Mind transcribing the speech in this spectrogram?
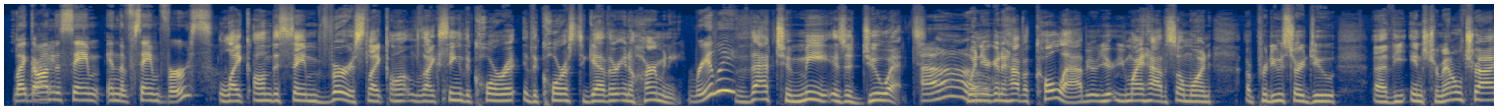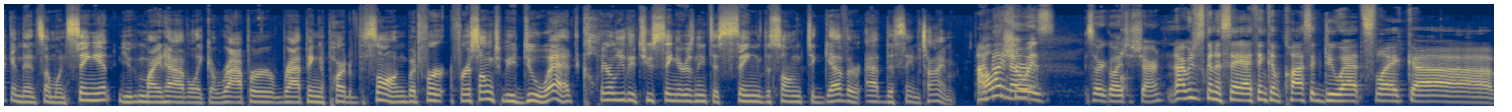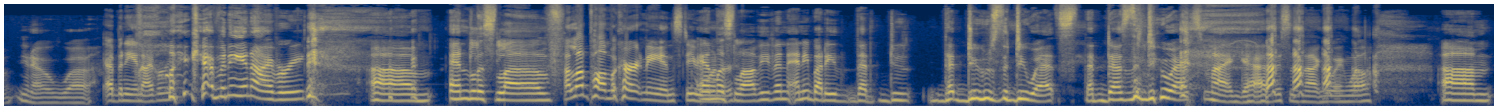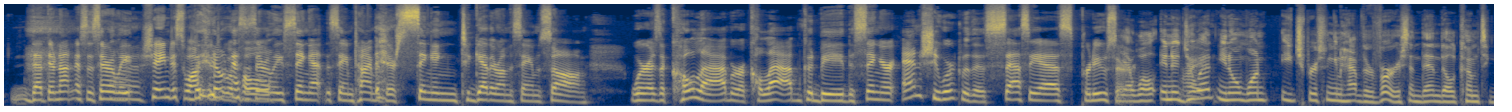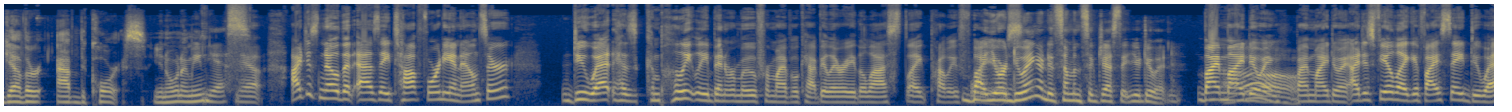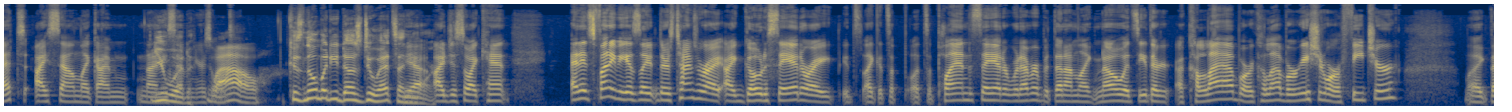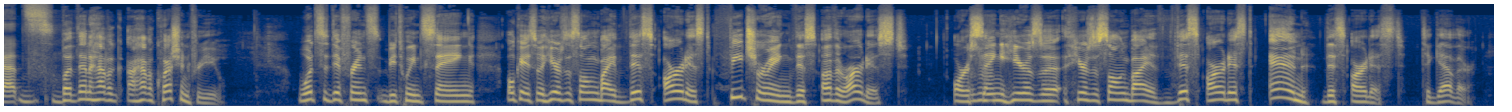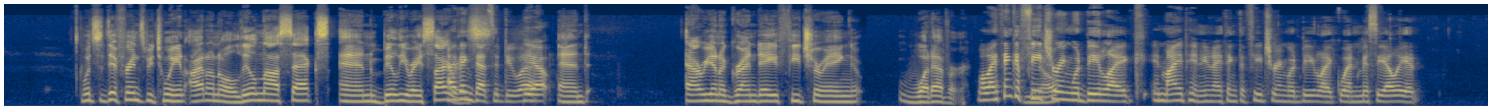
like on the same in the same verse? like on the same verse, like on like singing the chorus the chorus together in a harmony. Really? That to me is a duet. oh, When you're going to have a collab, you you you might have someone, a producer, do uh, the instrumental track and then someone sing it. You might have like a rapper rapping a part of the song. But for, for a song to be a duet, clearly the two singers need to sing the song together at the same time. I'm All I know sure- is Sorry, go ahead to Sharon. I was just going to say, I think of classic duets like, uh, you know, uh, Ebony and Ivory. like Ebony and Ivory, um, Endless Love, I love Paul McCartney and Stevie Endless Wonder. Love. Even anybody that do that does the duets, that does the duets. My God, this is not going well. Um, that they're not necessarily Uh, Shane just walked they into don't a poll. necessarily sing at the same time, but they're singing together on the same song. Whereas a collab or a collab could be the singer and she worked with a sassy ass producer. Yeah, well, in a duet, you know, one each person can have their verse, and then they'll come together at the chorus. You know what I mean? yes. Yeah. I just know that as a top 40 announcer, duet has completely been removed from my vocabulary the last like probably four By your doing, or did someone suggest that you do it? By my oh. doing. Oh. By my doing. I just feel like if I say duet, I sound like I'm 97 would. years old. Wow. Because nobody does duets anymore. Yeah, I just so I can't. And it's funny because like there's times where I, I go to say it or I it's like it's a it's a plan to say it or whatever, but then I'm like no, it's either a collab or a collaboration or a feature. Like that's But then I have a I have a question for you. What's the difference between saying, okay, so here's a song by this artist featuring this other artist, or Mm-hmm. saying here's a here's a song by this artist and this artist together? What's the difference between I don't know Lil Nas X and Billy Ray Cyrus? I think that's a duet. yeah. and Ariana Grande featuring whatever. Well, I think a know? featuring would be like, in my opinion, I think the featuring would be like when Missy Elliott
